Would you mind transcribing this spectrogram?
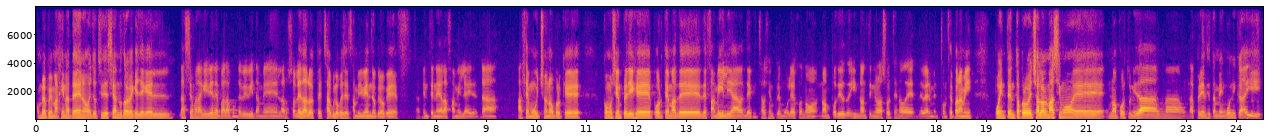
Hombre, pues imagínate, ¿no? Yo estoy deseando otra vez que llegue el, la semana que viene para poder vivir también la Rosaleda, los espectáculos que se están viviendo. Creo que también tener a la familia ahí detrás hace mucho, ¿no? Porque, como siempre dije, por temas de, de familia, de que he estado siempre muy lejos, no, no, han podido y no han tenido la suerte ¿no? de, de, verme. Entonces, para mí, pues intento aprovecharlo al máximo. Es una oportunidad, una, una experiencia también única y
